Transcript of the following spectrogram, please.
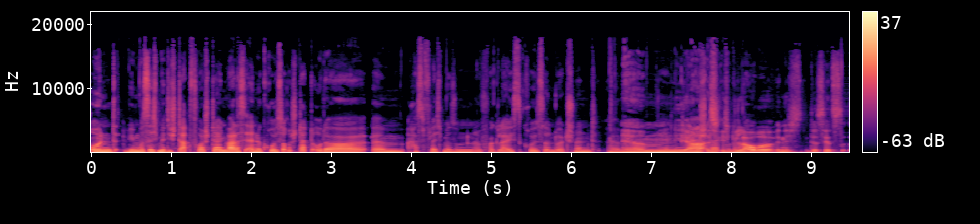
Und wie muss ich mir die Stadt vorstellen? War das eher eine größere Stadt oder ähm, hast du vielleicht mal so eine Vergleichsgröße in Deutschland? Ähm, ähm, ja, ich oder? glaube, wenn ich das jetzt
